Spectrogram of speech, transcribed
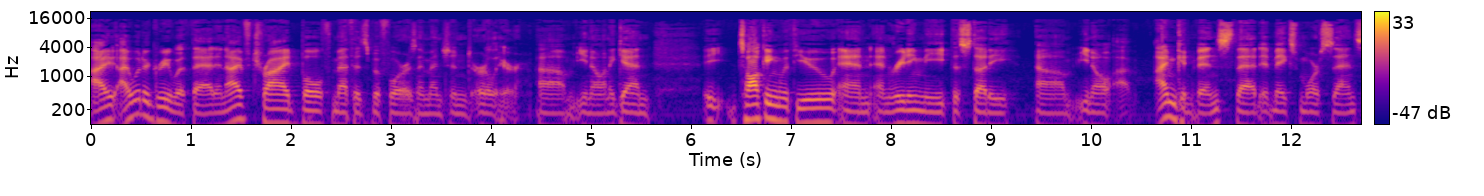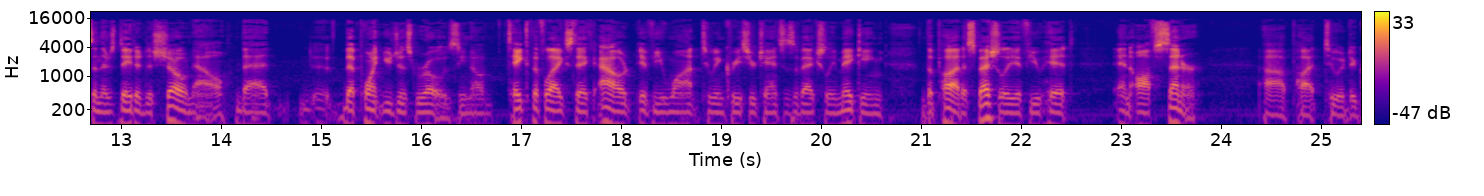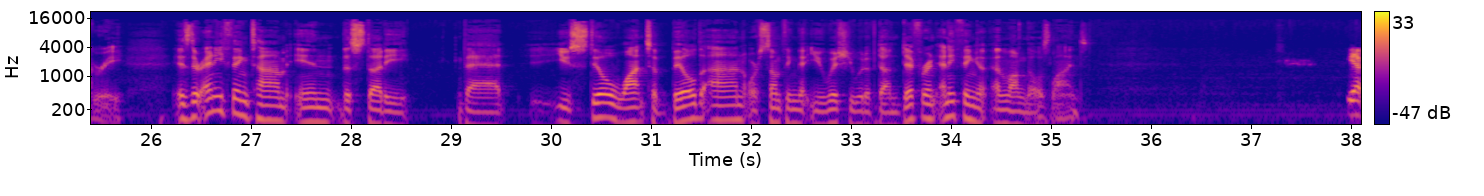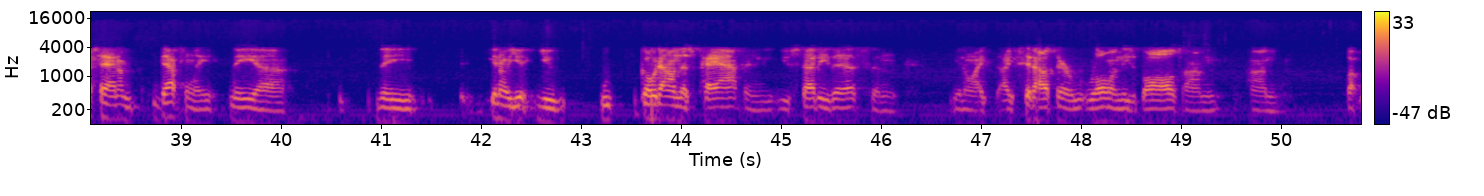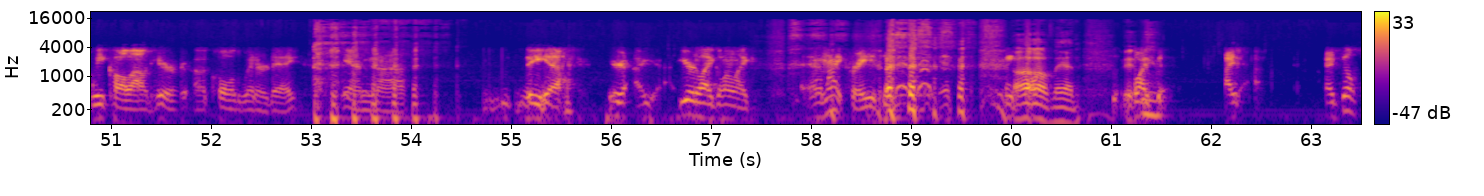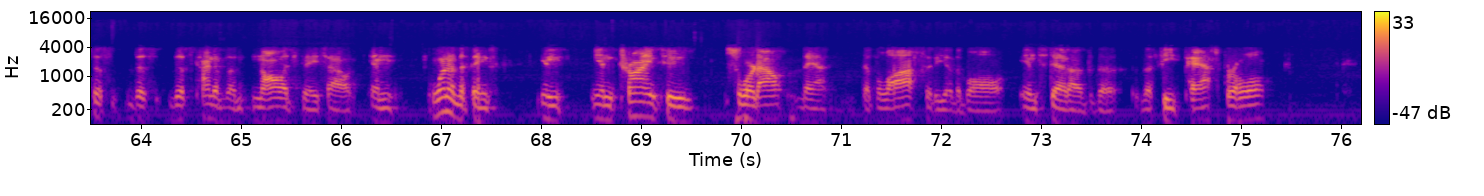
I, I would agree with that, and I've tried both methods before, as I mentioned earlier. Um, you know, and again, talking with you and and reading the the study, um, you know, I, I'm convinced that it makes more sense, and there's data to show now that uh, that point you just rose. You know, take the flagstick out if you want to increase your chances of actually making the putt, especially if you hit an off center uh, putt to a degree. Is there anything, Tom, in the study that you still want to build on or something that you wish you would have done different? Anything along those lines? Yes, Adam, definitely. The uh, the you know you you go down this path and you study this and you know I, I sit out there rolling these balls on on what we call out here a cold winter day and uh, the uh, you're you're like going like, am I crazy? so, oh man! So I, I I built this this this kind of a knowledge base out, and one of the things in in trying to sort out that the velocity of the ball instead of the the feet pass per hole,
